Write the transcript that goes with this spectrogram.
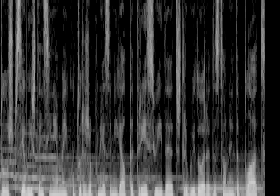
do especialista em cinema e cultura japonesa Miguel Patrício e da distribuidora da Stone and the Plot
